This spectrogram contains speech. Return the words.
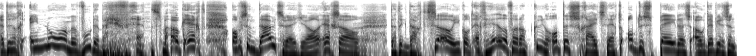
Het is nog enorme woede bij je fans. Maar ook echt op zijn Duits, weet je wel. Echt zo. Dat ik dacht, zo, hier komt echt heel veel rancune op de scheidsrechter, op de spelers ook. Dan heb je dus een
